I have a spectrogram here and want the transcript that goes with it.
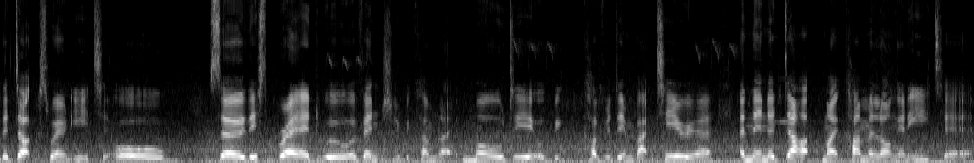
The ducks won't eat it all. So this bread will eventually become like mouldy, it will be covered in bacteria, and then a duck might come along and eat it,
